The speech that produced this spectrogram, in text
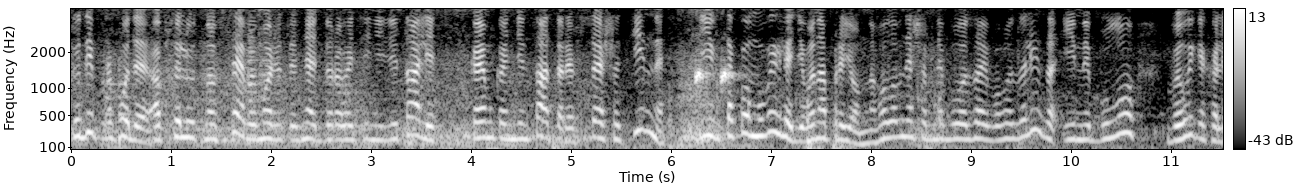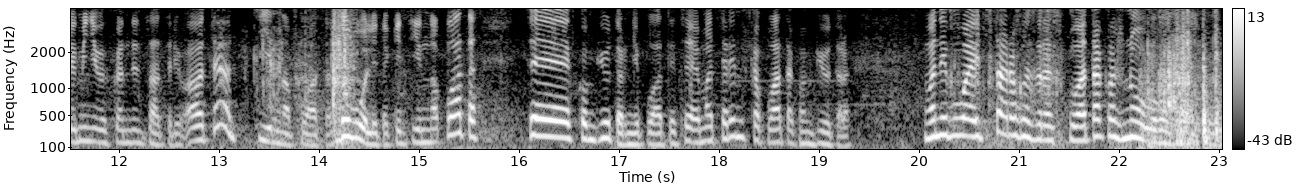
туди проходить абсолютно все. Ви можете зняти дорогоцінні деталі, КМ-конденсатори, все, що цінне. І в такому вигляді вона прийомна. Головне, щоб не було зайвого заліза і не було великих алюмінієвих конденсаторів. А от цінна плата, доволі таки цінна плата. Це комп'ютерні плати, це материнська плата комп'ютера. Вони бувають старого зразку, а також нового зразку.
